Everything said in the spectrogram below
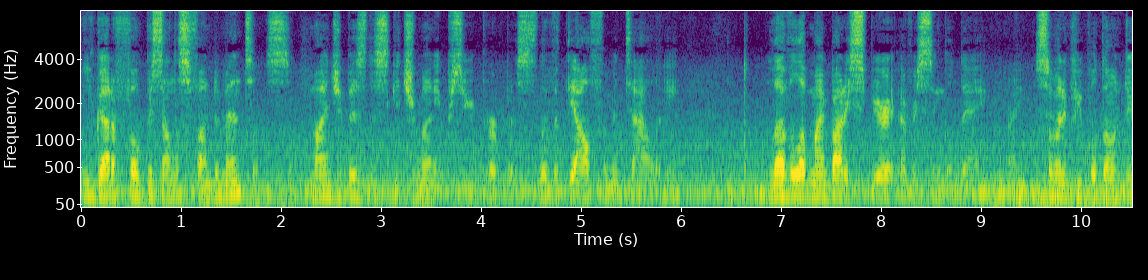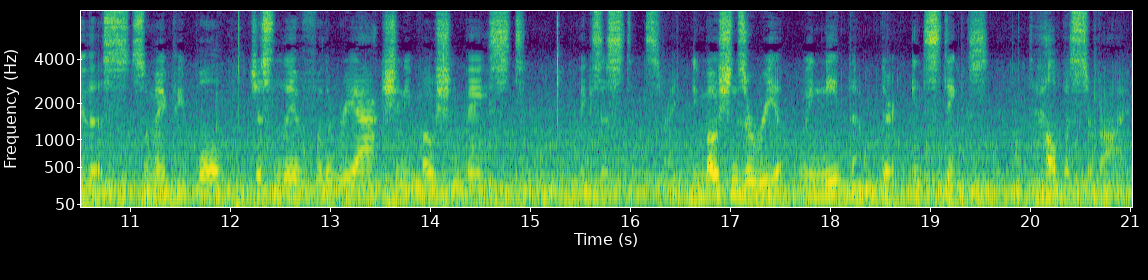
you've got to focus on those fundamentals. Mind your business, get your money, pursue your purpose, live with the alpha mentality, level up mind, body, spirit every single day so many people don't do this. So many people just live with a reaction, emotion based existence, right? Emotions are real. We need them. They're instincts to help us survive.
